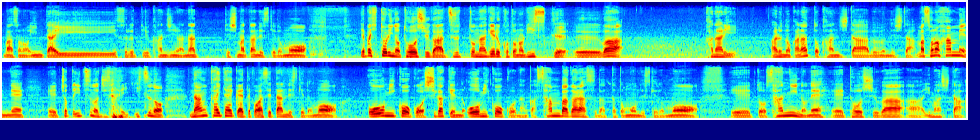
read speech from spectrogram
まあ、その引退するっていう感じにはなってってしまったんですけどもやっぱり1人の投手がずっと投げることのリスクはかなりあるのかなと感じた部分でした。まあ、その反面ね、えちょっといつの時代、いつの何回大会やったか忘れたんですけども、近江高校、滋賀県の近江高校なんかサンバガラスだったと思うんですけども、えっ、ー、と、3人のね、え投手がいました。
